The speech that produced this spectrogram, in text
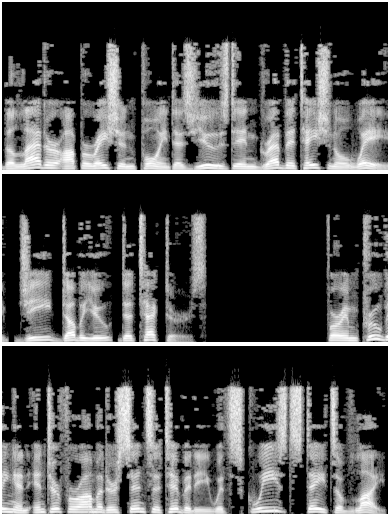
The latter operation point is used in gravitational wave (GW) detectors. For improving an interferometer sensitivity with squeezed states of light,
